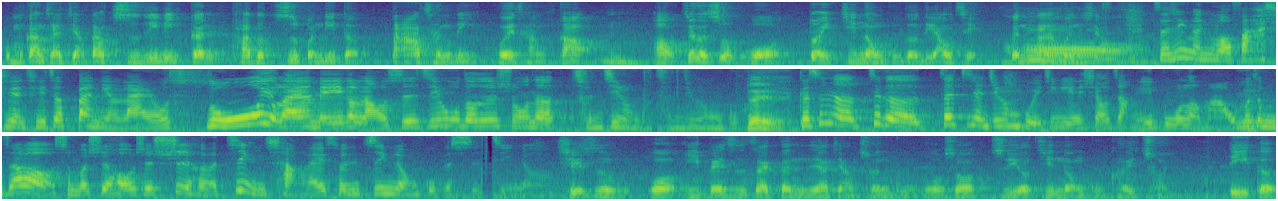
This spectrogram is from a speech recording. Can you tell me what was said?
我们刚才讲到殖利率跟它的资本利的达成率非常高。嗯，好、哦，这个是我对金融股的了解，跟大家分享。陈信哥，你有没有发现，其实这半年来哦，所有来的每一个老师几乎都是说呢，纯金融股，纯金融股。对。可是呢，这个在之前金融股已经也小涨一波了嘛，我们怎么知道什么时候是适合进场来存金融股的时机呢？其实我一辈子在跟人家讲存股。我说只有金融股可以存。第一个，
